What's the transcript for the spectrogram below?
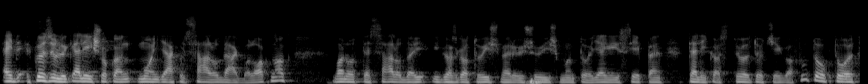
egy, közülük elég sokan mondják, hogy szállodákban laknak, van ott egy szállodai igazgató ismerős, ő is mondta, hogy egész szépen telik az töltöttség a futóktól,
